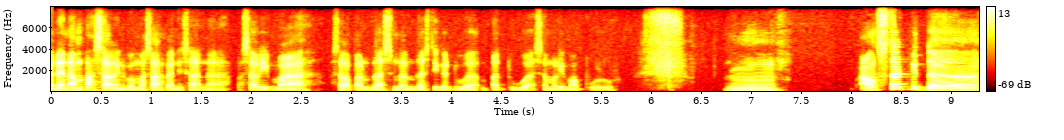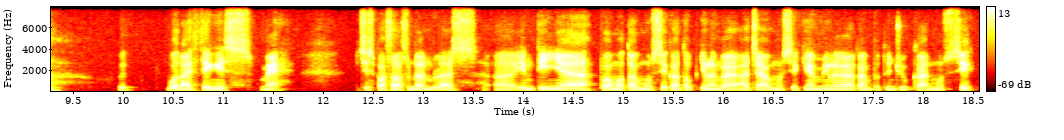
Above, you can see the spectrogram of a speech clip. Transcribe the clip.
Ada enam pasal yang dipermasalahkan di sana. Pasal 5, pasal 18, 19, 32, 42, sama 50. Hmm, I'll start with the with what I think is meh which is pasal 19. Uh, intinya promotor musik atau penyelenggara acara musik yang menyelenggarakan pertunjukan musik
